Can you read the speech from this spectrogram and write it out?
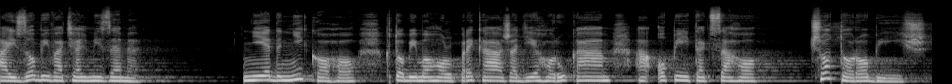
aj s obyvateľmi zeme. Niet nikoho, kto by mohol prekážať jeho rukám a opýtať sa ho, čo to robíš?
